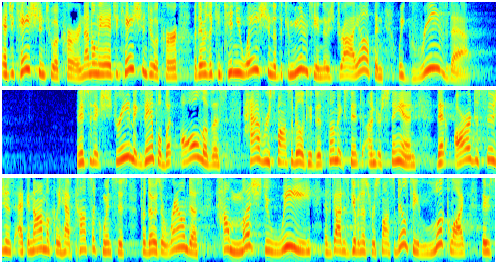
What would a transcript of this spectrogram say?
education to occur. And not only education to occur, but there was a continuation of the community, and those dry up, and we grieve that. And it's an extreme example, but all of us have responsibility to some extent to understand that our decisions economically have consequences for those around us. How much do we, as God has given us responsibility, look like those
